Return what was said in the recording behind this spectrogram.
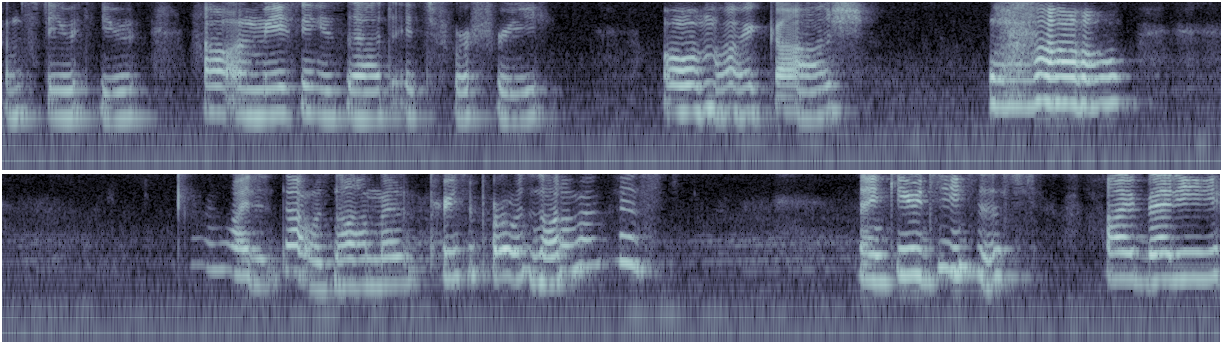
come stay with you. How amazing is that? It's for free. Oh my gosh. Wow. I did that was not on my praise report was not on my list. Thank you, Jesus. Hi Betty.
